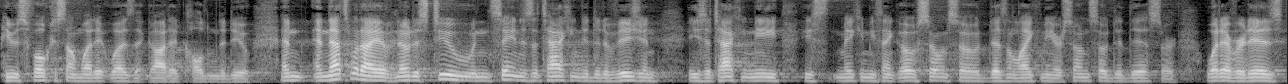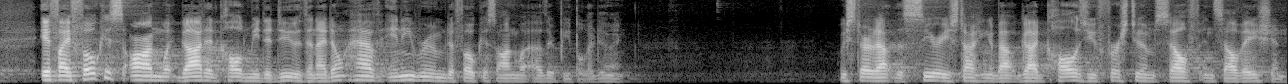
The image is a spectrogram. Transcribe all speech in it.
He was focused on what it was that God had called him to do. And, and that's what I have noticed too when Satan is attacking the division. He's attacking me. He's making me think, oh, so and so doesn't like me, or so and so did this, or whatever it is. If I focus on what God had called me to do, then I don't have any room to focus on what other people are doing. We started out this series talking about God calls you first to Himself in salvation.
